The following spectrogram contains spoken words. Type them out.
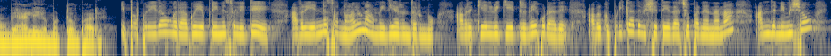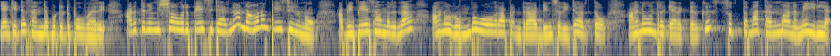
உன் வேலையை மட்டும் பாரு. இப்போ புரியுதா உங்க ரகு எப்படின்னு சொல்லிட்டு? அவர் என்ன சொன்னாலும் நான் அமைதியாக இருந்துடணும் அவர் கேள்வி கேட்டவே கூடாது. அவருக்கு பிடிக்காத விஷயத்தை ஏதாச்சும் பண்ணனா அந்த நிமிஷம் என்கிட்ட சண்டை போட்டுட்டு போவார். அடுத்த நிமிஷம் அவர் பேசிட்டாருன்னா நானும் பேசிடணும். அப்படி பேசாமல் இருந்தால் அனு ரொம்ப ஓவரா பண்றா அப்படின்னு சொல்லிட்டு அர்த்தம். அனுன்ற கேரக்டருக்கு சுத்தமாக தன்மானமே இல்லை.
